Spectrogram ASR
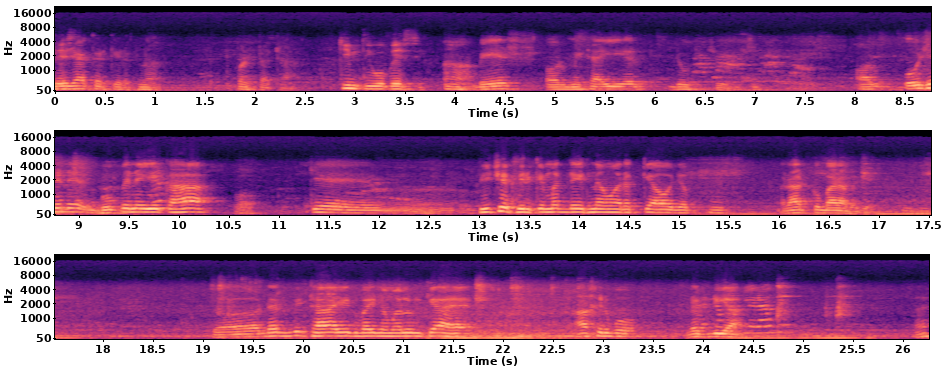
ले जा करके रखना पड़ता था। कीमती वो बेसी हाँ बेस और मिठाई और जो चीज़ और ओझे ने भूपे ने ये कहा कि पीछे फिर के मत देखना वहाँ रख के आओ जब। रात को बारह बजे। तो डर भी था एक भाई न मालूम क्या है आखिर वो रख दिया। आप ले रहोगे हैं?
